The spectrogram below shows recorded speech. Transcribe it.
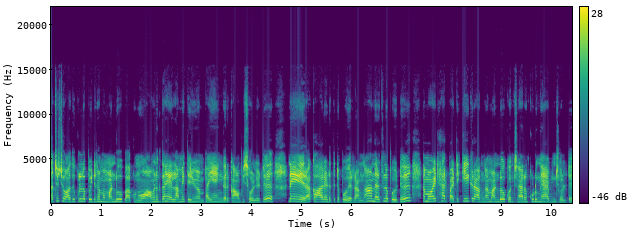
அச்சோ அதுக்குள்ளே போயிட்டு நம்ம மண்டுவை பார்க்கணும். அவனுக்கு தான் எல்லாமே தெரியும். என் பையன் எங்கே இருக்கான்? அப்படி சொல்லிட்டு நேராக கார் எடுத்துகிட்டு போயிடுறாங்க. அந்த இடத்துல போயிட்டு நம்ம ஒயிட் ஹேர் பாட்டி கேட்குறாங்க மண்டுவை கொஞ்ச நேரம் கொடுங்க அப்படின்னு சொல்லிட்டு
